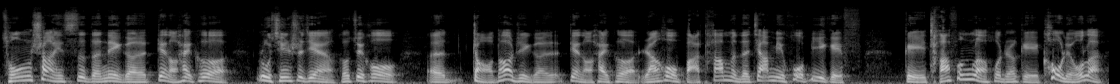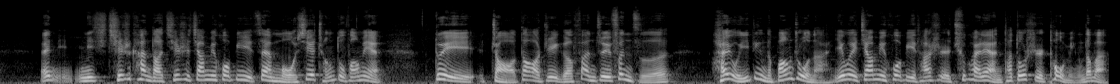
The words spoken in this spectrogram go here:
从上一次的那个电脑骇客入侵事件和最后呃找到这个电脑骇客，然后把他们的加密货币给给查封了或者给扣留了，哎，你你其实看到，其实加密货币在某些程度方面对找到这个犯罪分子。还有一定的帮助呢，因为加密货币它是区块链，它都是透明的嘛。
